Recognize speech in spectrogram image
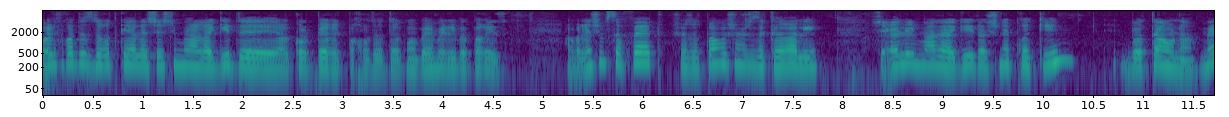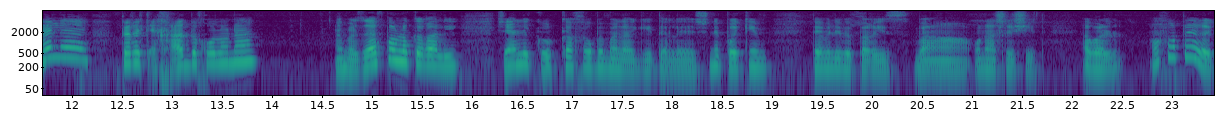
או לפחות בסדרות כאלה שיש לי מה להגיד אה, על כל פרק פחות או יותר, כמו באמילי בפריז. אבל אין שום ספק שזאת פעם ראשונה שזה קרה לי, שאין לי מה להגיד על שני פרקים באותה עונה. מילא פרק אחד בכל עונה, אבל זה אף פעם לא קרה לי. שאין לי כל כך הרבה מה להגיד על אה, שני פרקים באמילי בפריז, בעונה השלישית. אבל אחלה פרק.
